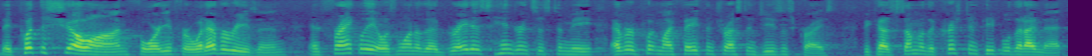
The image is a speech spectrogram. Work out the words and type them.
They put the show on for you for whatever reason, and frankly, it was one of the greatest hindrances to me ever put my faith and trust in Jesus Christ because some of the Christian people that I met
